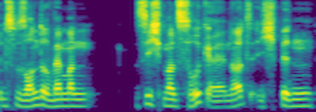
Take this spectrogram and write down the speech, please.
insbesondere wenn man sich mal zurückerinnert, ich bin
